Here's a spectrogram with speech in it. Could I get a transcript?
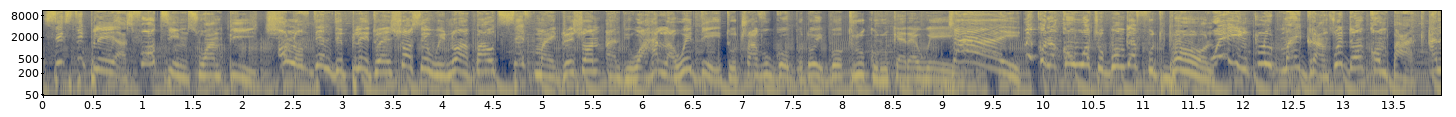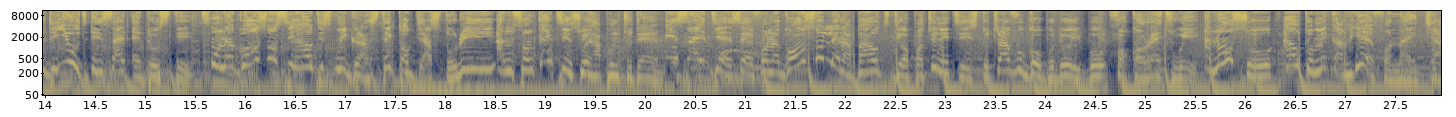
60 players, 4 teams, 1 pitch. All of them they play to ensure say we know about safe migration and the wahala way dey to travel go obodo oyibo through Kurukere way. Chai! Make una come watch ogbonge football We include migrants don't come back and the youth inside Edo State. Una go also see how these migrants take talk their story and some kind things will happen to them. Inside there sef, una go also learn about the opportunities to travel go obodo oyibo for correct way and also how to make am here for Naija.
